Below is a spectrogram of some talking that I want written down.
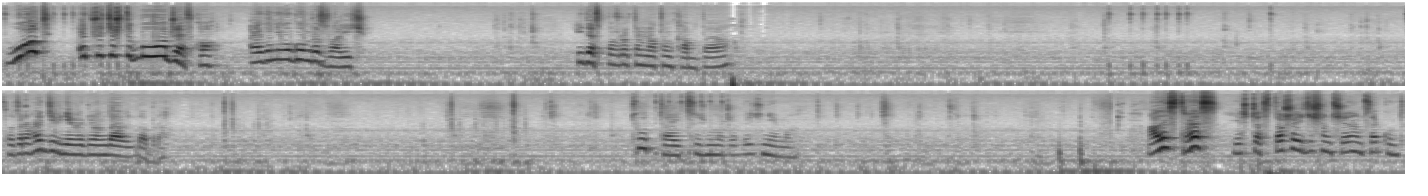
What? Ej, przecież to było drzewko, a ja go nie mogłem rozwalić. Idę z powrotem na tą kampę. To trochę dziwnie wygląda, ale dobra. Tutaj coś może być, nie ma. Ale stres! Jeszcze 167 sekund.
